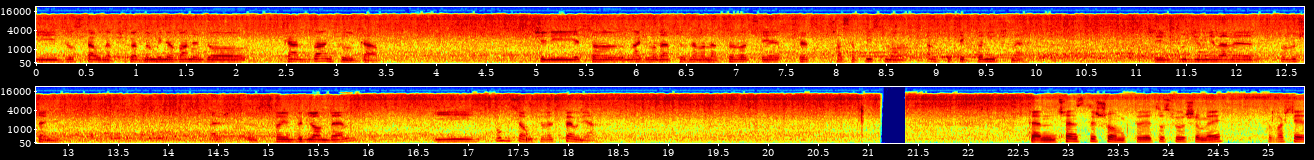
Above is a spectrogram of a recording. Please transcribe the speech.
i został na przykład nominowany do Carbuncle Cup, czyli jest to nagroda przyznawana corocznie przez czasopismo architektoniczne, czyli wzbudził niemałe poruszenie. Swoim wyglądem i funkcją, które spełnia. Ten częsty szum, który tu słyszymy, to właśnie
